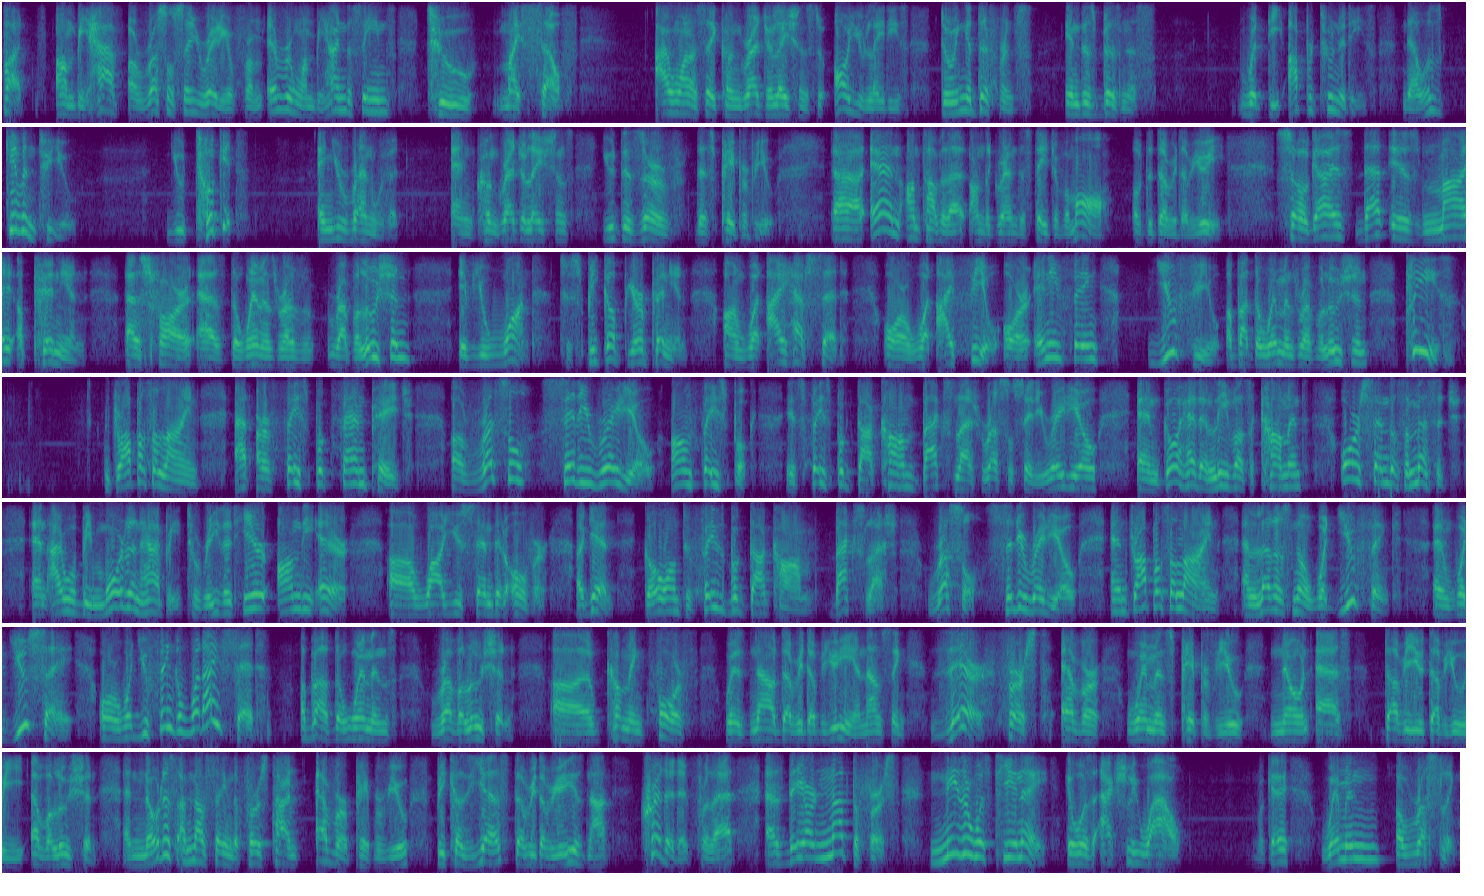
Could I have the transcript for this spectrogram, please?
But on behalf of Wrestle City Radio, from everyone behind the scenes to myself, I want to say congratulations to all you ladies doing a difference in this business with the opportunities that was given to you. You took it and you ran with it. And congratulations, you deserve this pay per view. Uh, and on top of that, on the grandest stage of them all, of the WWE. So, guys, that is my opinion as far as the women's rev- revolution. If you want to speak up your opinion on what I have said, or what I feel, or anything you feel about the women's revolution, please drop us a line at our Facebook fan page of Wrestle City Radio on Facebook. It's facebook.com backslash Wrestle City Radio. And go ahead and leave us a comment or send us a message. And I will be more than happy to read it here on the air uh, while you send it over. Again, go on to facebook.com backslash Wrestle City Radio and drop us a line and let us know what you think and what you say or what you think of what I said about the women's revolution uh, coming forth with now WWE announcing their first ever women's pay per view known as WWE Evolution. And notice I'm not saying the first time ever pay per view because, yes, WWE is not credited for that, as they are not the first. Neither was TNA. It was actually WOW. Okay? Women of Wrestling.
